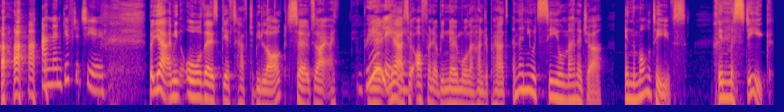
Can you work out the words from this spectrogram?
and then gift it to you. But yeah, I mean, all those gifts have to be logged. So it's like, I, Really? yeah. So often it would be no more than hundred pounds, and then you would see your manager in the Maldives, in Mustique.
